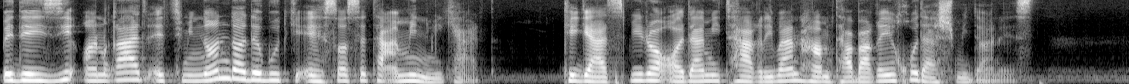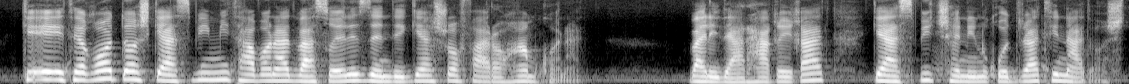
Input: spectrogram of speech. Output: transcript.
به دیزی آنقدر اطمینان داده بود که احساس تأمین می کرد. که گسبی را آدمی تقریبا هم طبقه خودش می دانست. که اعتقاد داشت گسبی می تواند وسایل زندگیش را فراهم کند. ولی در حقیقت گسبی چنین قدرتی نداشت.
